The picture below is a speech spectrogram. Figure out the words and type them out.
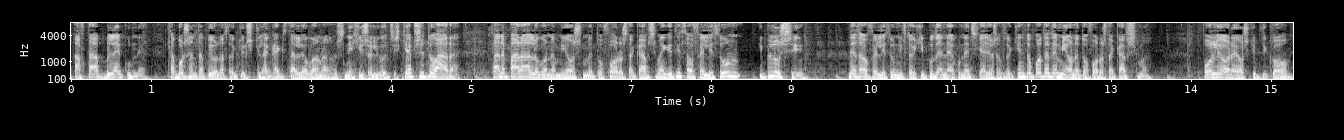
Αυτά μπλέκουνε. Θα μπορούσε να τα πει όλα αυτά ο κ. Σκυλακάκη. Τα λέω εγώ να συνεχίσω λίγο τη σκέψη του. Άρα θα είναι παράλογο να μειώσουμε το φόρο στα κάψιμα γιατί θα ωφεληθούν οι πλούσιοι. Δεν θα ωφεληθούν οι φτωχοί που δεν έχουν έτσι κι αλλιώς αυτοκίνητο, οπότε δεν μειώνεται το φόρος στα καύσιμα. Πολύ ωραίο σκεπτικό.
